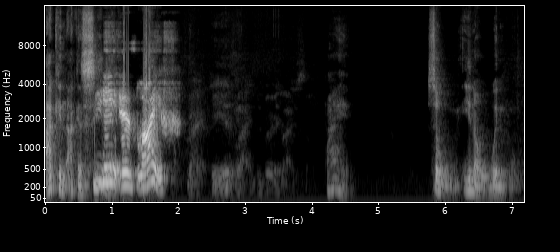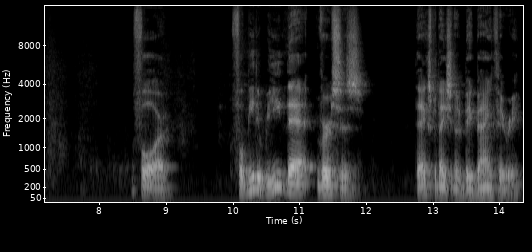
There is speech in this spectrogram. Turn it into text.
I can I can see He that. is life. Right. He is like the very life. Right. So, you know, when for for me to read that versus the explanation of the Big Bang Theory,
